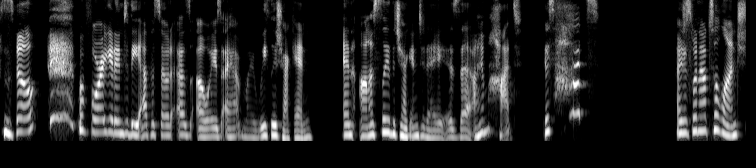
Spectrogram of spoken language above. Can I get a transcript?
so before I get into the episode, as always, I have my weekly check in. And honestly, the check in today is that I am hot. It's hot. I just went out to lunch.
